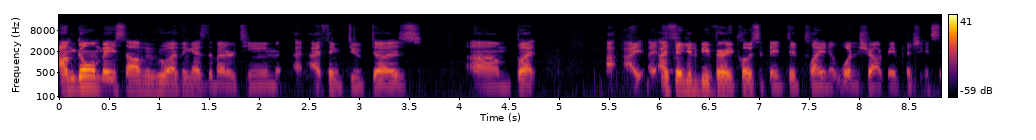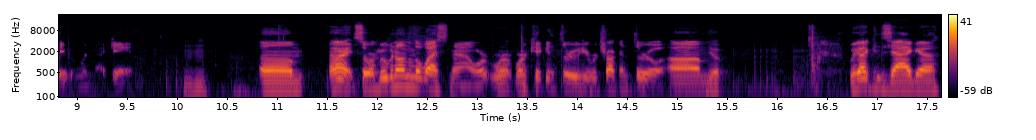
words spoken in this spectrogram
I'm going based off of who I think has the better team. I, I think Duke does, um, but I, I, I think it'd be very close if they did play, and it wouldn't shock me if Michigan State would win that game. Um, all right, so we're moving on to the West now. We're, we're, we're kicking through here. We're trucking through. Um, Yep. We got Gonzaga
